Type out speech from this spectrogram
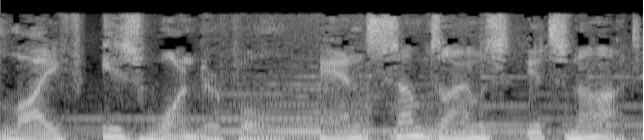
life is wonderful, and sometimes it's not.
